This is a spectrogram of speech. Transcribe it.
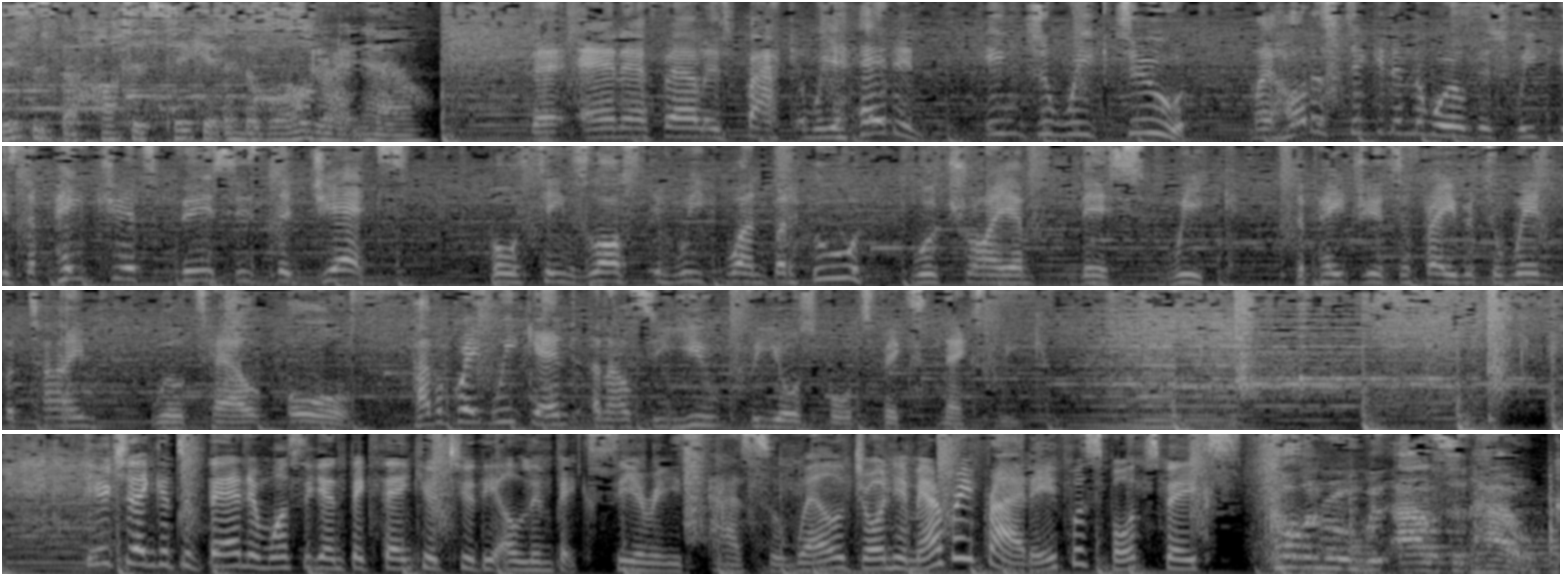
This is the hottest ticket in the world right now. The NFL is back and we're heading into week two. My hottest ticket in the world this week is the Patriots versus the Jets. Both teams lost in week one, but who will triumph this week? The Patriots are favourite to win, but time will tell all. Have a great weekend and I'll see you for your sports fix next week. Huge thank you to Ben and once again big thank you to the Olympic series as well. Join him every Friday for Sports Fix. Common Room with Alison Howe.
